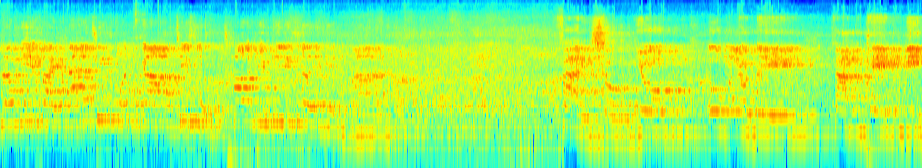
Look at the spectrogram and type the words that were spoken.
แล้วมีใบหน้าที่งดงามที่สุดเท่าที่พี่เคยเห็นมา ฝ่ายโฉมยมองค์ละเวงฟังเพลงดี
